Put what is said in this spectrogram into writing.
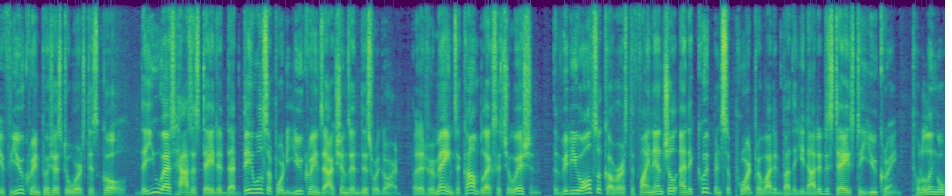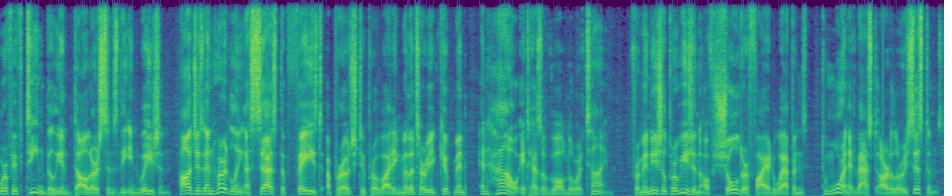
if Ukraine pushes towards this goal. The US has stated that they will support Ukraine's actions in this regard, but it remains a complex situation. The video also covers the financial and equipment support provided by the United States to Ukraine, totaling over $15 billion since the invasion. Hodges and Hertling assessed the phased approach to providing military equipment and how it has evolved over time. From initial provision of shoulder-fired weapons to more advanced artillery systems.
